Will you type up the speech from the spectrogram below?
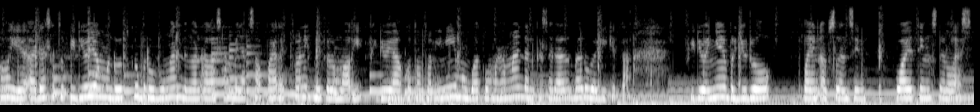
Oh iya, ada satu video yang menurutku berhubungan dengan alasan banyak sampah elektronik di film Wall-E. Video yang aku tonton ini membuat pemahaman dan kesadaran baru bagi kita. Videonya berjudul Plain Obsolescence, Why Things Don't Last.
